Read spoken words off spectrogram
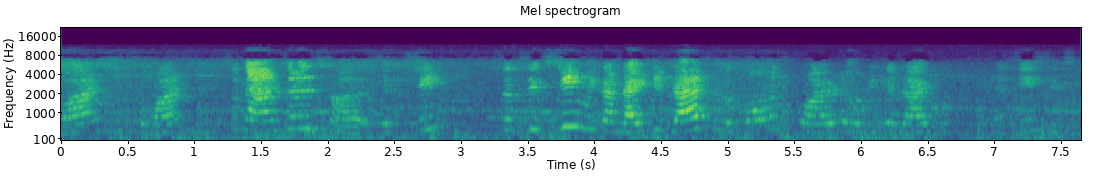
1, 1. So the answer is uh, 16. So 16 we can write it as the common square we can write let's 16.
